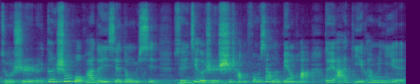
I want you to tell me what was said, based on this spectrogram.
就是更生活化的一些东西。所以这个是市场风向的变化。对阿迪他们也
